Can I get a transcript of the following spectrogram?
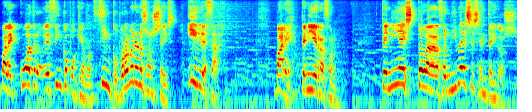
Vale, cuatro, eh, cinco Pokémon. Cinco, por lo menos no son seis. Idrezar. Vale, teníais razón. Teníais toda la razón. Nivel 62.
